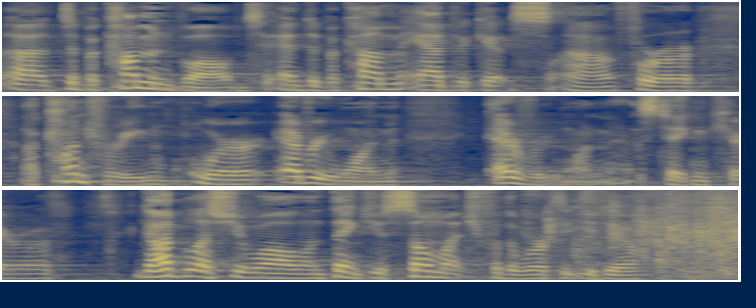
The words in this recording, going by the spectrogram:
uh, to become involved and to become advocates uh, for a country where everyone, everyone is taken care of. God bless you all, and thank you so much for the work that you do.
